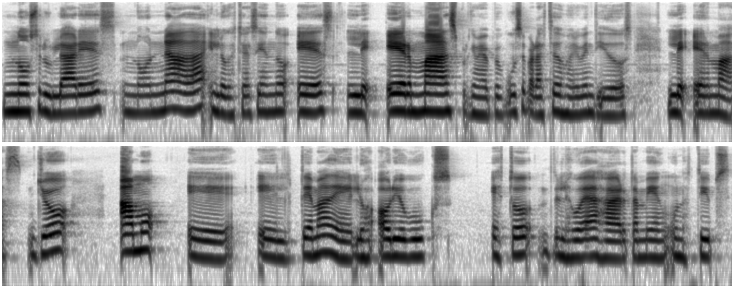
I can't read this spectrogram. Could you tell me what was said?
no celulares, no nada. Y lo que estoy haciendo es leer más, porque me propuse para este 2022 leer más. Yo amo eh, el tema de los audiobooks esto les voy a dejar también unos tips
